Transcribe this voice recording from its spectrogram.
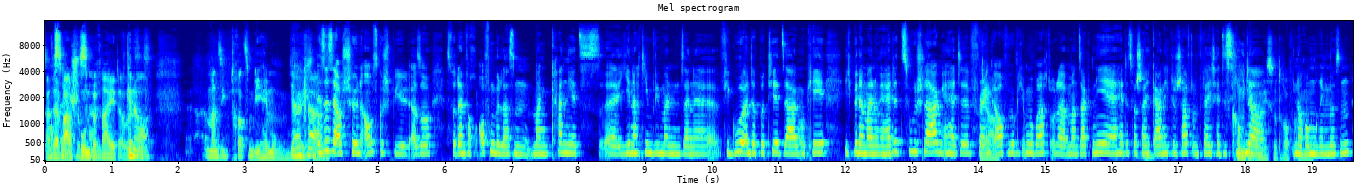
Also er war schon bereit, aber Genau. ist, man sieht trotzdem die Hemmungen. Ja, klar. sagen. Es ist ja auch schön ausgespielt. Also es wird einfach offen gelassen. Man kann jetzt, äh, je nachdem, wie man seine Figur interpretiert, sagen, okay, ich bin der Meinung, er hätte zugeschlagen, er hätte Frank Ja. auch wirklich umgebracht. Oder man sagt, nee, er hätte es wahrscheinlich gar nicht geschafft und vielleicht hätte Kommt ja so noch an. umbringen müssen.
